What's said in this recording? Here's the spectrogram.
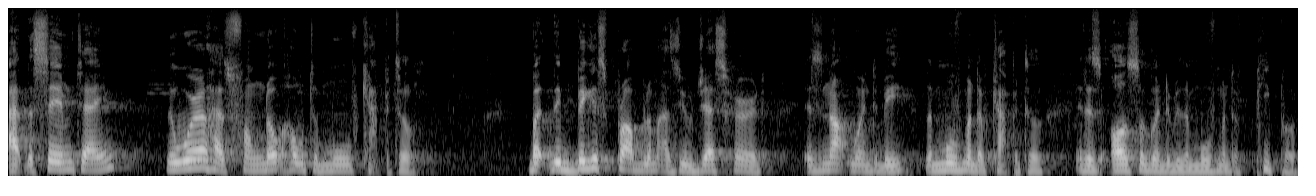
At the same time, the world has found out how to move capital. But the biggest problem, as you've just heard, is not going to be the movement of capital, it is also going to be the movement of people.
